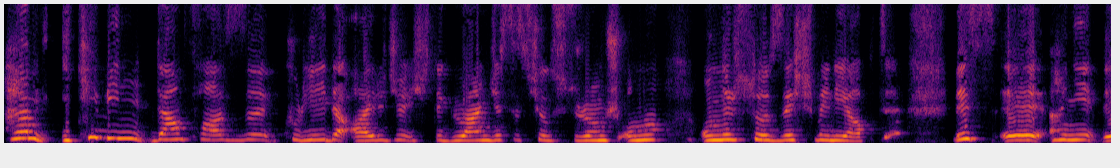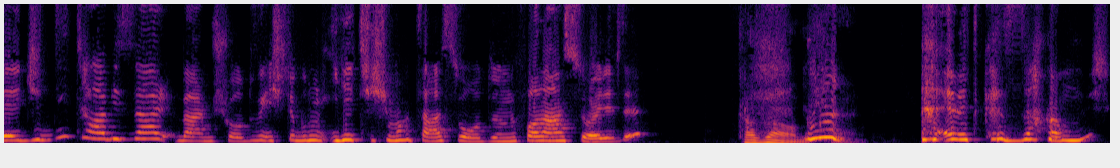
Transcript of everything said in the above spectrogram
hem 2000'den fazla kuryeyi de ayrıca işte güvencesiz çalıştırıyormuş onu onları sözleşmeli yaptı ve e, hani e, ciddi tavizler vermiş oldu ve işte bunun iletişim hatası olduğunu falan söyledi. Kaza olmuş yani. evet kazanmış.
